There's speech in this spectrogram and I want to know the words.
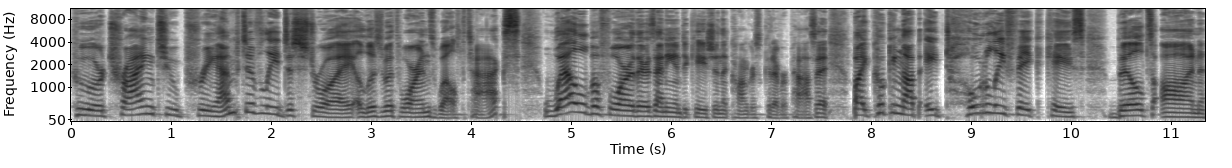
who are trying to preemptively destroy Elizabeth Warren's wealth tax well before there's any indication that Congress could ever pass it by cooking up a totally fake case built on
